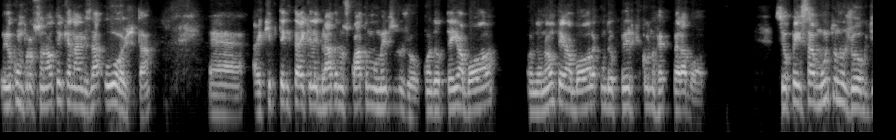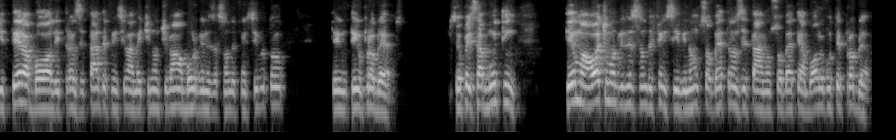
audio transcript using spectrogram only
eu como profissional tenho que analisar hoje, tá? É, a equipe tem que estar equilibrada nos quatro momentos do jogo. Quando eu tenho a bola, quando eu não tenho a bola, quando eu perco e quando eu recupero a bola. Se eu pensar muito no jogo de ter a bola e transitar defensivamente e não tiver uma boa organização defensiva, eu tô, tenho, tenho problemas. Se eu pensar muito em ter uma ótima organização defensiva e não souber transitar, não souber ter a bola, eu vou ter problemas.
